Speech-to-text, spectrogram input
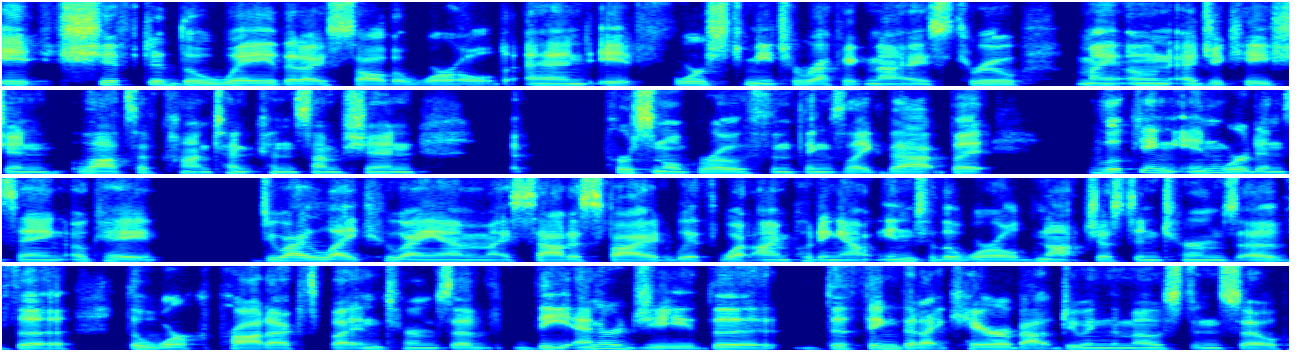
it shifted the way that I saw the world. And it forced me to recognize through my own education, lots of content consumption, uh, personal growth, and things like that. But looking inward and saying, okay, do I like who I am? Am I satisfied with what I'm putting out into the world, not just in terms of the the work product, but in terms of the energy, the the thing that I care about doing the most. And so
